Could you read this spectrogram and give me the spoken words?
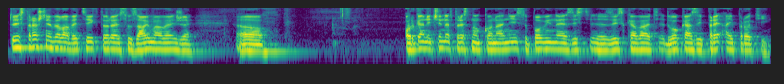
Tu je strašne veľa vecí, ktoré sú zaujímavé, že uh, Orgány činné v trestnom konaní sú povinné získavať dôkazy pre aj proti.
